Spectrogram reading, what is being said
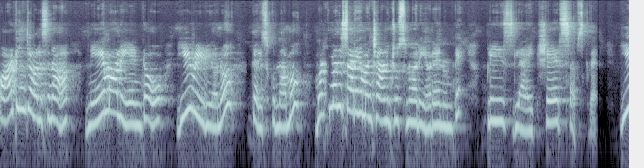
పాటించవలసిన నియమాలు ఏంటో ఈ వీడియోలో తెలుసుకుందాము. మొట్టమొదటిసారిగా మన ఛానల్ చూస్తున్న వారు ఎవరైనా ఉంటే ప్లీజ్ లైక్ షేర్ సబ్స్క్రైబ్. ఈ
